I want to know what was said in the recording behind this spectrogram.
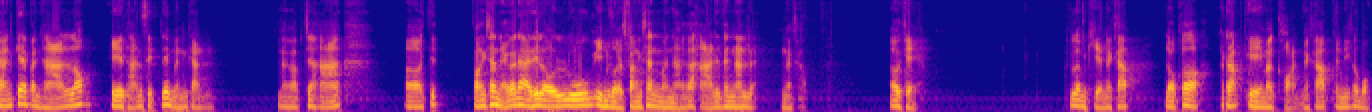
การแก้ปัญหาล็อก a ฐาน10 ได้เหมือนกันนะครับ จะหาฟังก์ชันไหนก็ได้ที่เรารู้ inverse function มานานก็หาได้ทั้งนั้นแหละนะครับโอเค เริ่มเขียนนะครับ เราก็รับ a มาก่อนนะครับอันนี้ก็บอก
